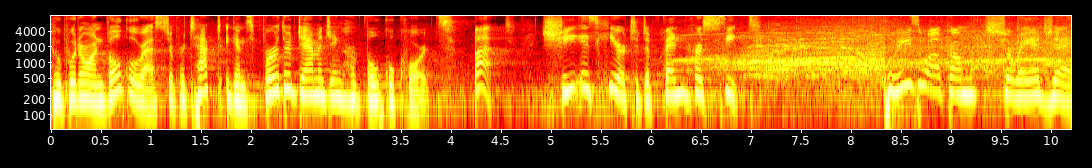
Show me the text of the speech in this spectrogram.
who put her on vocal rest to protect against further damaging her vocal cords. But she is here to defend her seat. Please welcome Sharaya J.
